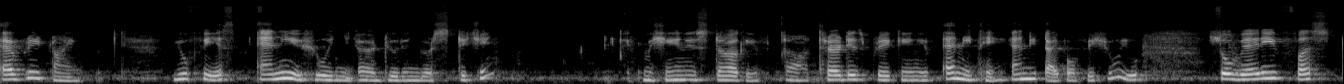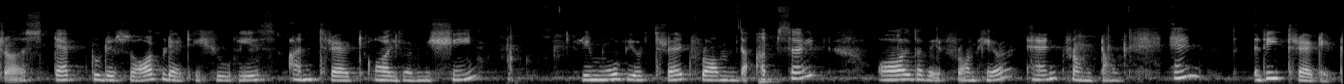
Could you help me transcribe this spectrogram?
every time you face any issue in uh, during your stitching if machine is stuck if uh, thread is breaking if anything any type of issue you so very first uh, step to resolve that issue is unthread all your machine remove your thread from the upside all the way from here and from down. And rethread it.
